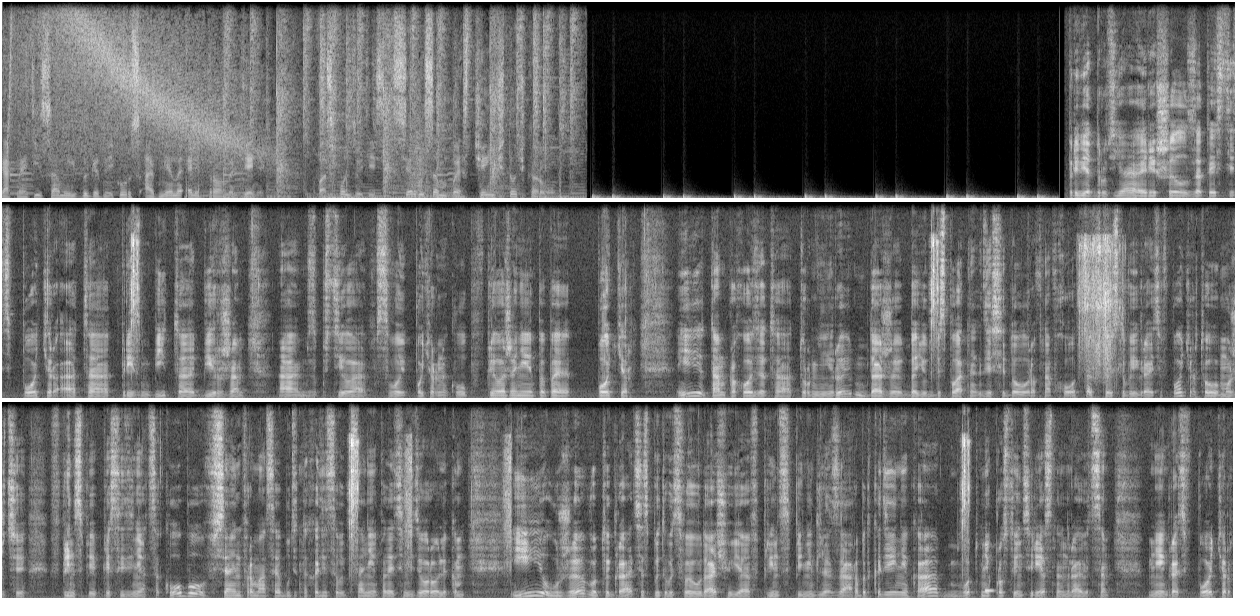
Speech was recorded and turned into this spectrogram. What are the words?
Как найти самый выгодный курс обмена электронных денег? Воспользуйтесь сервисом bestchange.ru. Привет, друзья! Решил затестить покер от э, PrismBit. Биржа э, запустила свой покерный клуб в приложении PP Покер. И там проходят а, турниры, даже дают бесплатных 10 долларов на вход. Так что если вы играете в покер, то можете в принципе присоединяться к клубу. Вся информация будет находиться в описании под этим видеороликом. И уже вот играть, испытывать свою удачу я в принципе не для заработка денег, а вот мне просто интересно, нравится мне играть в покер.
